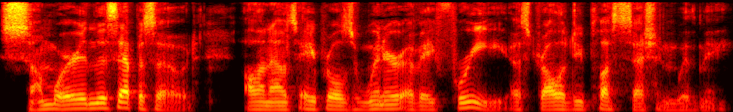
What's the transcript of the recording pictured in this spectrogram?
somewhere in this episode, I'll announce April's winner of a free Astrology Plus session with me.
